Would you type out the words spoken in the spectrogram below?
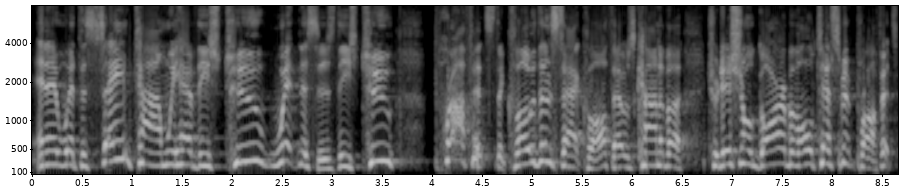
And at the same time, we have these two witnesses, these two prophets the clothed in sackcloth. That was kind of a traditional garb of Old Testament prophets.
